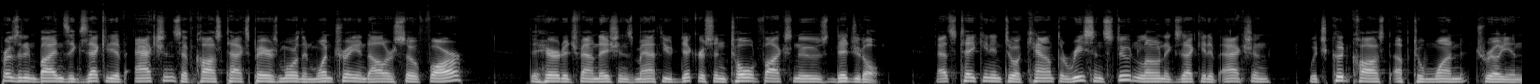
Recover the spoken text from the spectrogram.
President Biden's executive actions have cost taxpayers more than $1 trillion so far. The Heritage Foundation's Matthew Dickerson told Fox News Digital. That's taking into account the recent student loan executive action, which could cost up to $1 trillion.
